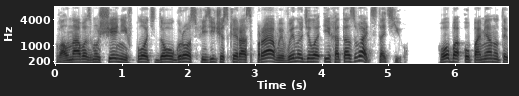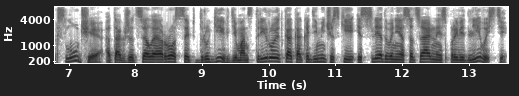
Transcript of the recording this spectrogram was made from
Волна возмущений вплоть до угроз физической расправы вынудила их отозвать статью. Оба упомянутых случая, а также целая россыпь других демонстрируют, как академические исследования социальной справедливости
